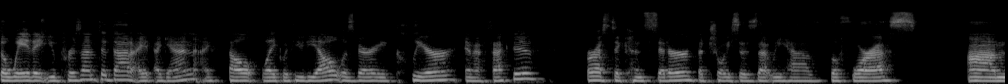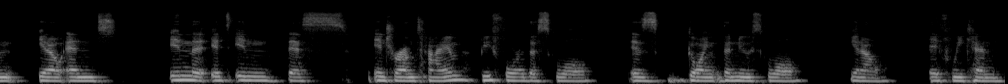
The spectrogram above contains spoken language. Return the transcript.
the way that you presented that, I, again, I felt like with UDL it was very clear and effective for us to consider the choices that we have before us. Um, you know, and in the it's in this interim time before the school is going the new school, you know, if we can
